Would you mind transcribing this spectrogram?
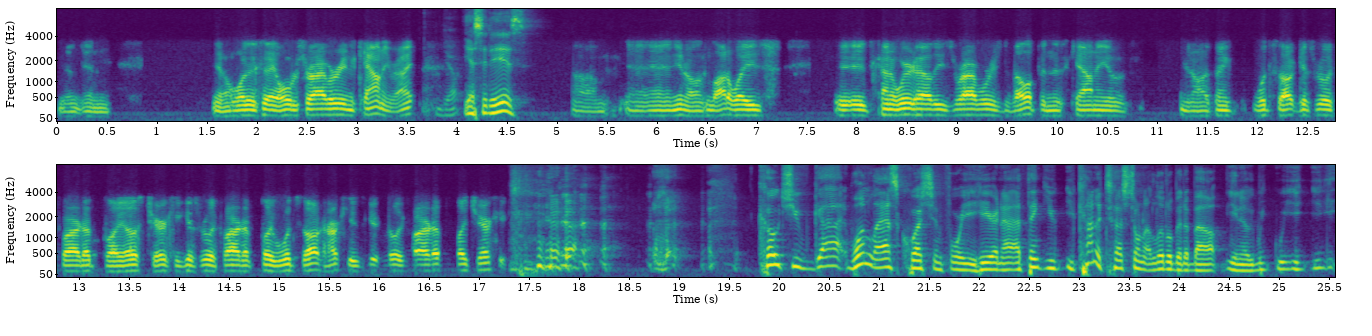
and, and you know what do they say? Oldest rivalry in the county right? Yep. yes it is um, and, and, you know, in a lot of ways, it's kind of weird how these rivalries develop in this county. Of you know, I think Woodstock gets really fired up to play us. Cherokee gets really fired up to play Woodstock, and our kids get really fired up to play Cherokee. Coach, you've got one last question for you here, and I think you, you kind of touched on a little bit about you know we, we, you,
